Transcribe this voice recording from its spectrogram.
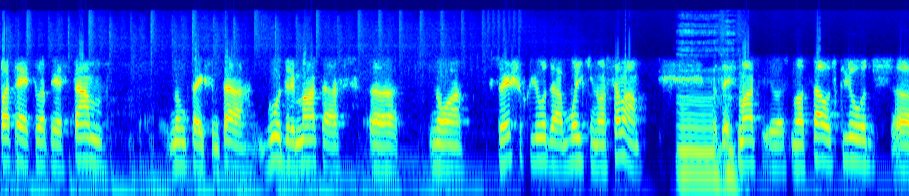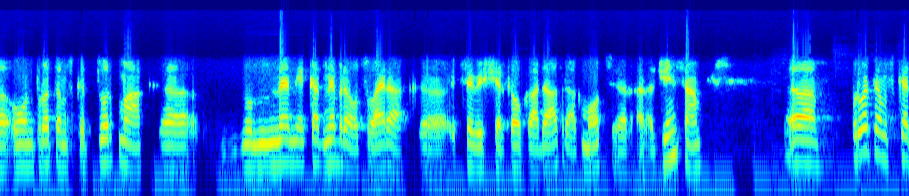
pateicoties tam, nu, tā, gudri mācās uh, no svešu kļūdām, muļķi no savām. Mm -hmm. Tad es mācījos no savas kļūdas, uh, un, protams, ka turpmāk uh, nu, ne, nekad nebraucu vairāk, uh, sevišķi ar kaut kādu ātrāku moci, ar, ar, ar džinsām. Protams, ka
